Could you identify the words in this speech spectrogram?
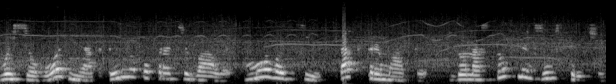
ви сьогодні активно попрацювали. Молодці, так тримати. До наступних зустрічей!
